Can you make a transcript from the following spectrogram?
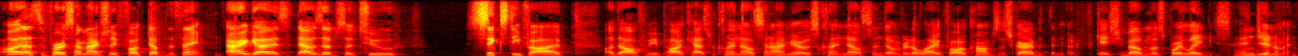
Oh, that's the first time I actually fucked up the thing. All right, guys, that was episode 265 of the Off Beat podcast with Clint Nelson. I'm your host, Clint Nelson. Don't forget to like, follow, comment, subscribe, hit the notification bell. Most important, ladies and gentlemen,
